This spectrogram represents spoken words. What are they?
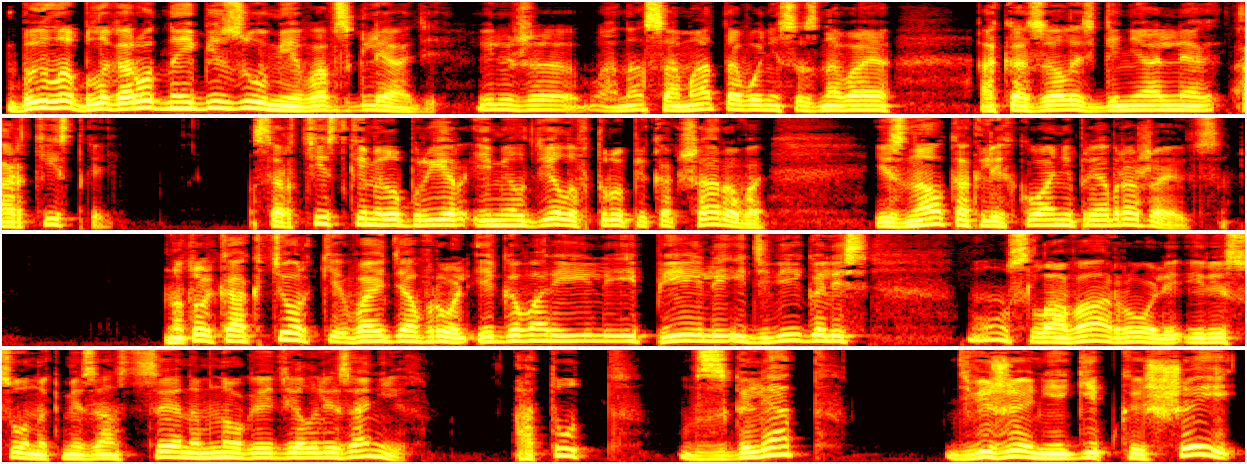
Было благородное безумие во взгляде, или же она сама, того не сознавая, оказалась гениальной артисткой. С артистками Лабрюер имел дело в трупе Кокшарова и знал, как легко они преображаются. Но только актерки, войдя в роль, и говорили, и пели, и двигались, ну, слова, роли и рисунок мизансцены многое делали за них. А тут взгляд, движение гибкой шеи,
